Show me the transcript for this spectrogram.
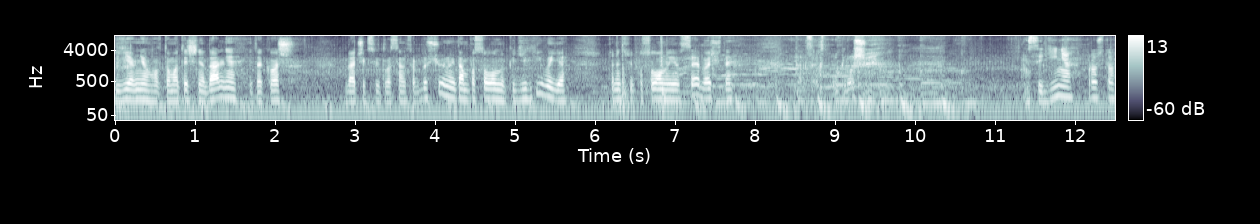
є в нього автоматичне дальнє і також датчик світлосенсор дощу. Ну і там по салону підігріви є. В принципі, по салону є все, бачите. Так, зараз перепрошую. Сидіння просто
